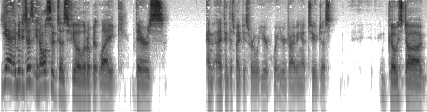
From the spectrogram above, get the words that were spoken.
Yeah, I mean, it does. It also does feel a little bit like there's, and, and I think this might be sort of what you're what you're driving at too. Just Ghost Dog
